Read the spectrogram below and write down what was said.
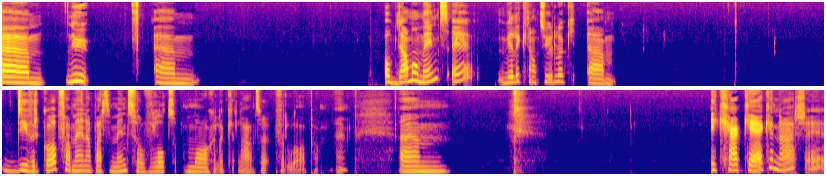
um, nu, um, op dat moment hè, wil ik natuurlijk die verkoop van mijn appartement zo vlot mogelijk laten verlopen. Hè. Um, ik ga kijken naar hè,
